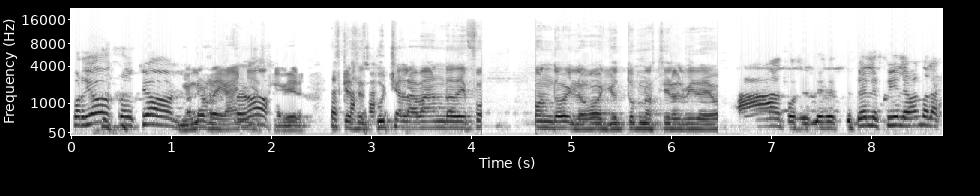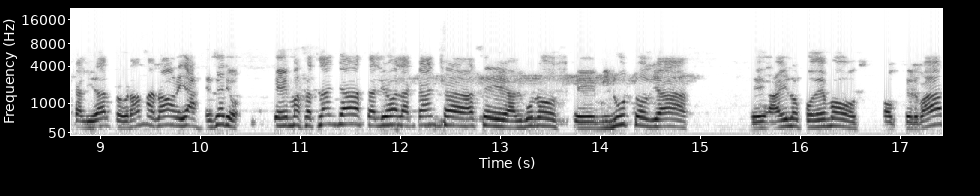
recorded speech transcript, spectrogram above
por Dios, producción. No lo regañes, no. Javier. Es que se escucha la banda de fondo y luego YouTube nos tira el video. Ah, pues les, les, les estoy elevando la calidad del programa. No, ya, en serio. Eh, Mazatlán ya salió a la cancha hace algunos eh, minutos, ya eh, ahí lo podemos observar.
